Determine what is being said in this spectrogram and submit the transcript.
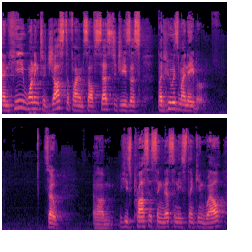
and he, wanting to justify himself, says to Jesus, But who is my neighbor? So um, he's processing this, and he's thinking, Well,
